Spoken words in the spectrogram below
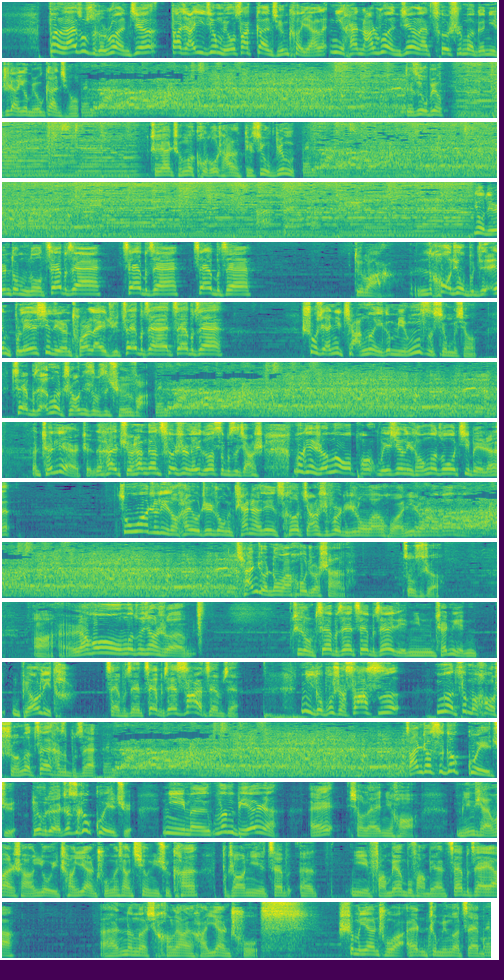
本来就是个软件，大家已经没有啥感情可言了，你还拿软件来测试我跟你之间有没有感情？得是有病！之前成个口头禅了，得是有病。有的人动不动在不在，在不在，在不在，对吧？好久不见不联系的人突然来一句在不在，在不在？首先你加我一个名字行不行？在不在？我知道你是不是群发。真的真的还居然敢测试雷哥是不是僵尸？我跟你说，我我朋微信里头我就几百人，就我这里头还有这种天天给你测僵尸粉的这种玩货，你说没办法。前脚弄完后脚删了，就是这。啊，然后我就想说，这种在不在在不在的，你们真的你不要理他，在不在在不在啥在不在，你都不说啥事，我怎么好说我在还是不在？咱这是个规矩，对不对？这是个规矩。你们问别人，哎，小雷你好，明天晚上有一场演出，我想请你去看，不知道你在不呃，你方便不方便，在不在呀？哎，那我衡量一下演出。什么演出啊？哎，证明我在吗？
